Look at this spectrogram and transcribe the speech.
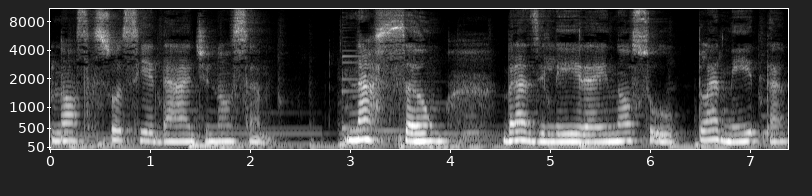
Nossa sociedade, nossa nação brasileira e nosso planeta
